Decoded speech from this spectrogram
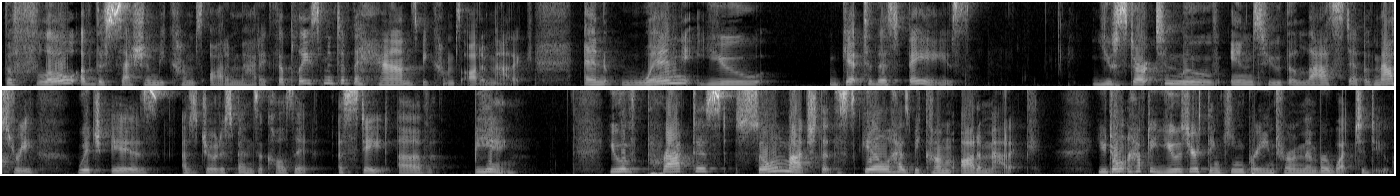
the flow of the session becomes automatic. The placement of the hands becomes automatic. And when you get to this phase, you start to move into the last step of mastery, which is, as Joe Dispenza calls it, a state of being. You have practiced so much that the skill has become automatic. You don't have to use your thinking brain to remember what to do.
